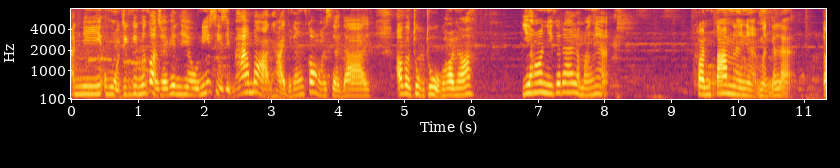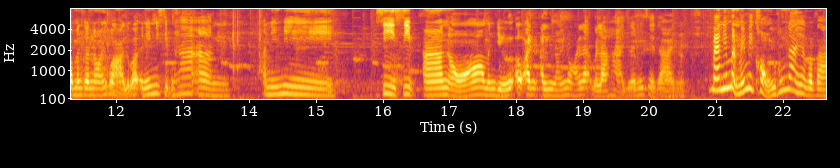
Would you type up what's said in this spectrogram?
อันนี้โอ้โหจริง ๆ เมื่อก่อนใช้เพนเทลนี่ 45 บาทหายไปทั้งกล่องเลยเสียดาย เอาแบบถูกๆพอเนาะยี่ห้อนี้ก็ได้ละมั้งเนี่ยควอนตัมอะไรเนี่ยเหมือนกันแหละแต่มันจะน้อยกว่าหรือว่า อันนี้มี 15 อัน อันนี้มี 40 อันอ๋อมันเยอะเอาอันอันน้อยๆแหละเวลาหายจะได้ไม่เสียดายนะแม่นี่เหมือนไม่มีของอยู่ข้างในอะป๊าป๊า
